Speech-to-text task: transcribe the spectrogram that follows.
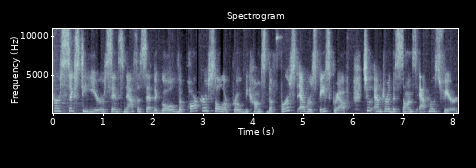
After 60 years since NASA set the goal, the Parker Solar Probe becomes the first ever spacecraft to enter the sun's atmosphere.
